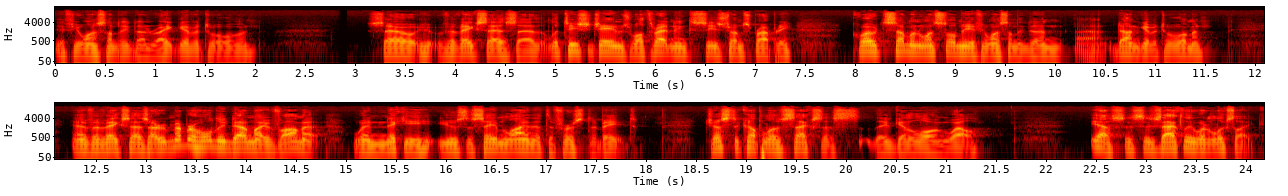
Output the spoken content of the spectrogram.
If you want something done right, give it to a woman. So Vivek says uh, Letitia James, while threatening to seize Trump's property, quote, someone once told me if you want something done, uh, done, give it to a woman. And Vivek says, I remember holding down my vomit when Nikki used the same line at the first debate. Just a couple of sexists, they'd get along well. Yes, it's exactly what it looks like.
